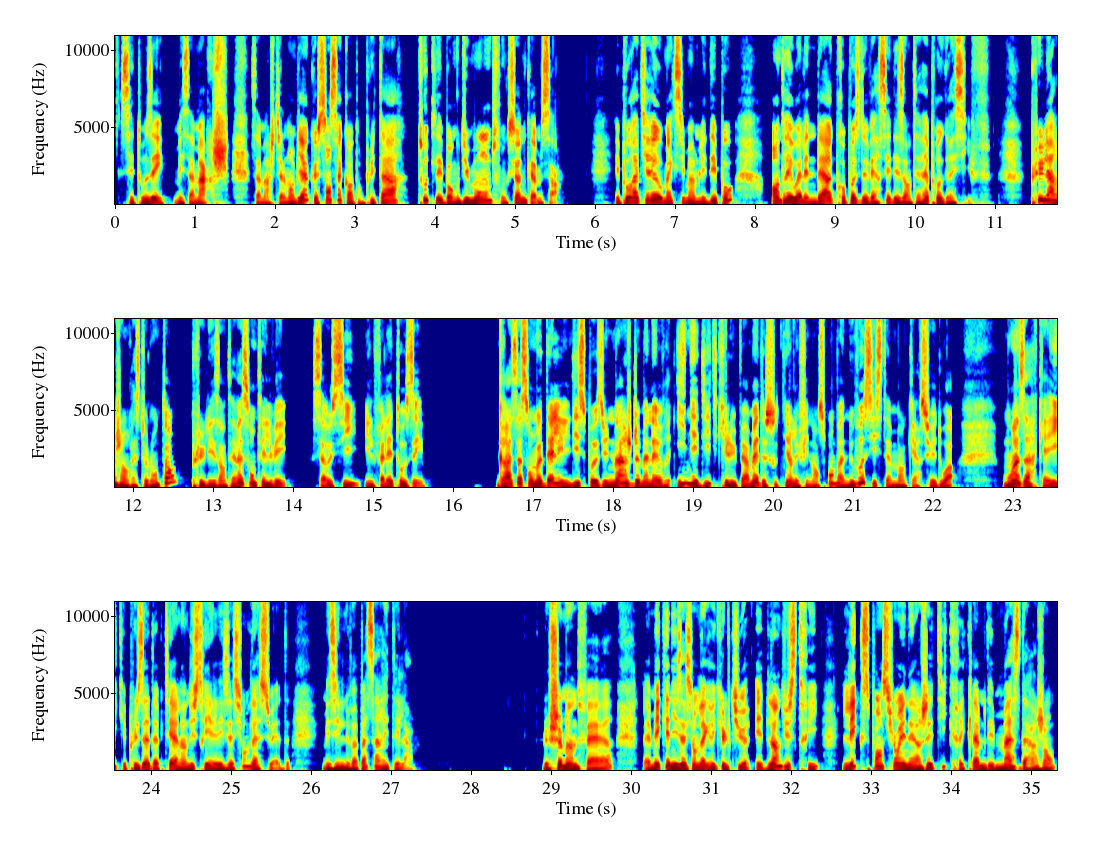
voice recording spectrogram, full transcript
C'est osé, mais ça marche. Ça marche tellement bien que 150 ans plus tard, toutes les banques du monde fonctionnent comme ça. Et pour attirer au maximum les dépôts, André Wallenberg propose de verser des intérêts progressifs. Plus l'argent reste longtemps, plus les intérêts sont élevés. Ça aussi, il fallait oser. Grâce à son modèle, il dispose d'une marge de manœuvre inédite qui lui permet de soutenir le financement d'un nouveau système bancaire suédois, moins archaïque et plus adapté à l'industrialisation de la Suède. Mais il ne va pas s'arrêter là. Le chemin de fer, la mécanisation de l'agriculture et de l'industrie, l'expansion énergétique réclament des masses d'argent.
